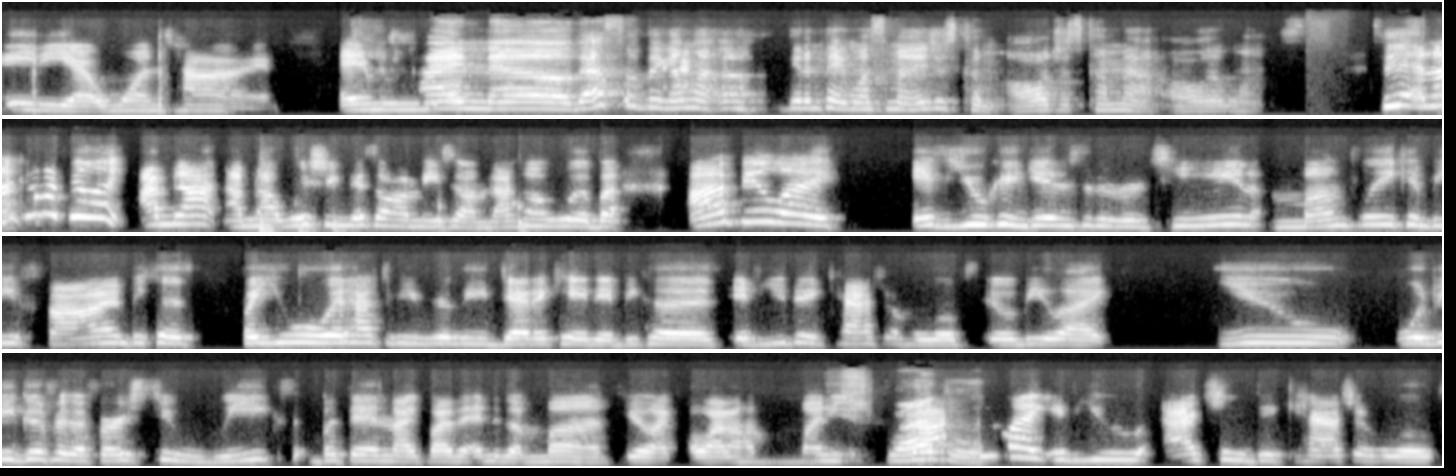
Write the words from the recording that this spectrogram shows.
80 at one time. And when I know that's the thing. I'm like, oh, getting paid once a month, it just come all just come out all at once. See, and I kind of feel like I'm not I'm not wishing this on me, so I'm not gonna wood, but I feel like if you can get into the routine, monthly can be fine because but you would have to be really dedicated because if you did cash envelopes, it would be like you would be good for the first two weeks, but then like by the end of the month, you're like, oh, I don't have money. So I feel like if you actually did cash envelopes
